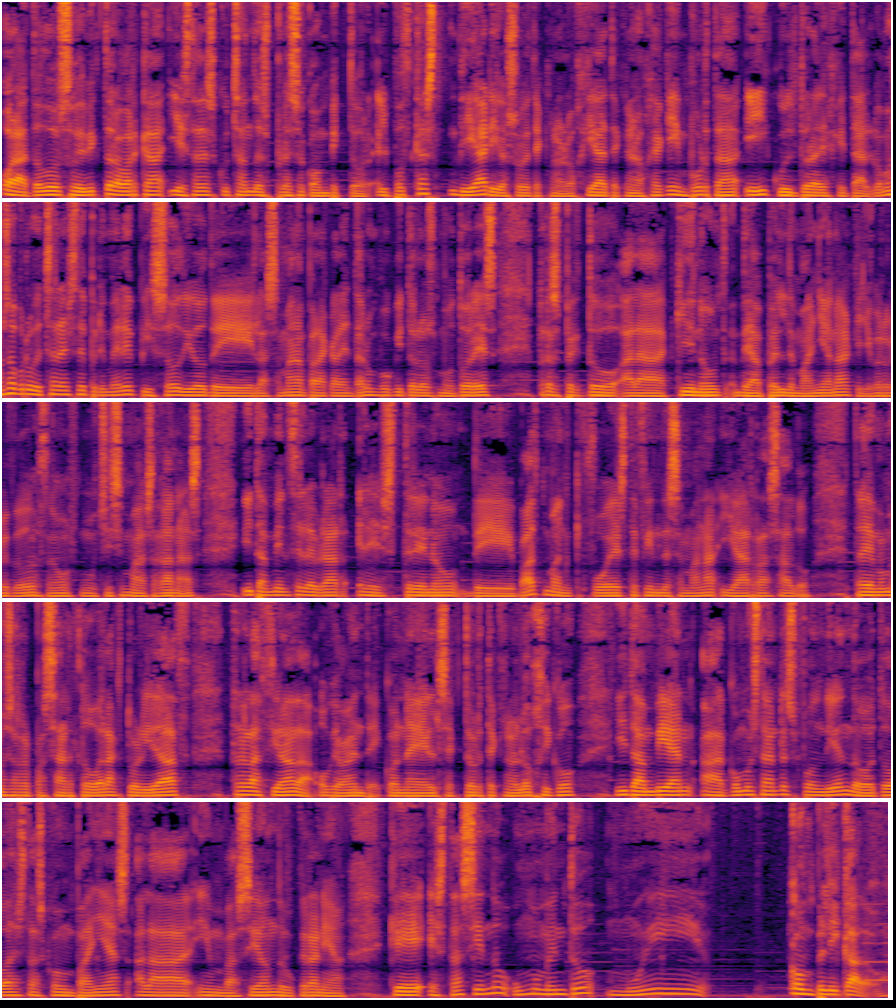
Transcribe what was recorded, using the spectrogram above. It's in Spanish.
Hola a todos, soy Víctor Abarca y estás escuchando Expreso con Víctor, el podcast diario sobre tecnología, tecnología que importa y cultura digital. Vamos a aprovechar este primer episodio de la semana para calentar un poquito los motores respecto a la keynote de Apple de mañana, que yo creo que todos tenemos muchísimas ganas, y también celebrar el estreno de Batman, que fue este fin de semana y ha arrasado. También vamos a repasar toda la actualidad relacionada, obviamente, con el sector tecnológico y también a cómo están respondiendo todas estas compañías a la invasión de Ucrania, que está siendo un momento muy complicado.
